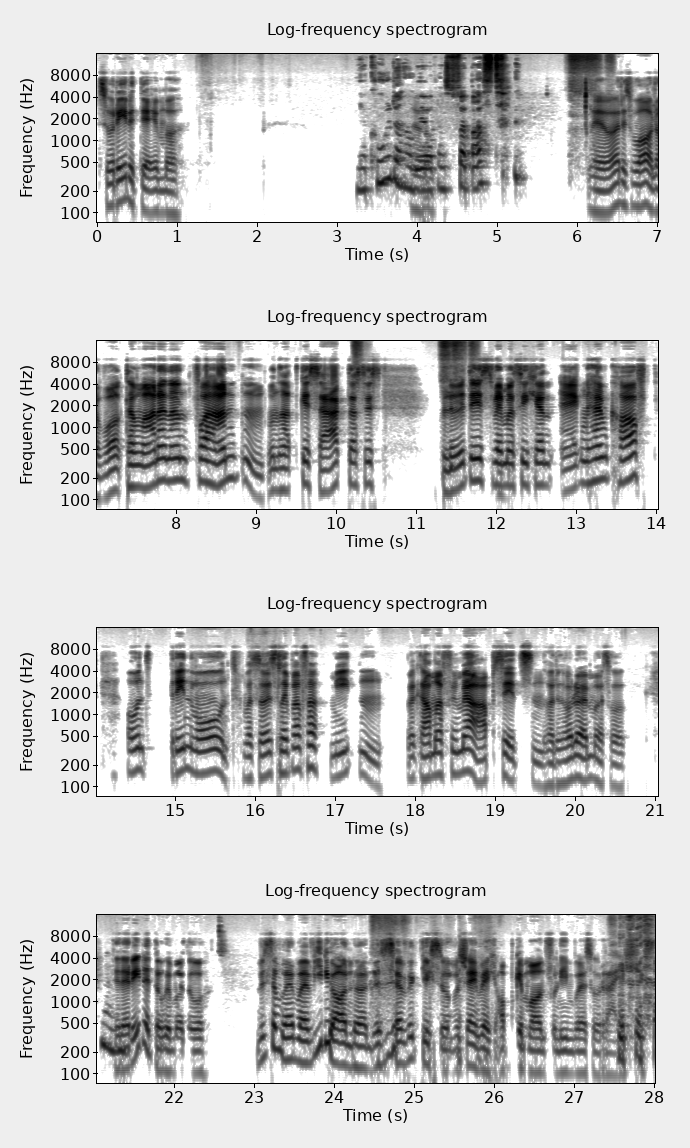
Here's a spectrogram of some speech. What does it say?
So redet der immer. Ja, cool, dann habe ja. ich ja was verpasst. Ja, das war, da war, da war er dann vorhanden und hat gesagt, dass es blöd ist, wenn man sich ein Eigenheim kauft und drin wohnt. Man soll es lieber vermieten. Da kann man viel mehr absetzen. Hat, hat er immer so. Mhm. Der, der redet doch immer so. Müssen wir mal ein Video anhören. Das ist ja wirklich so. Wahrscheinlich wäre ich abgemahnt von ihm, weil er so reich ist.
